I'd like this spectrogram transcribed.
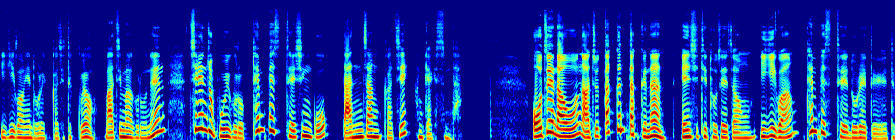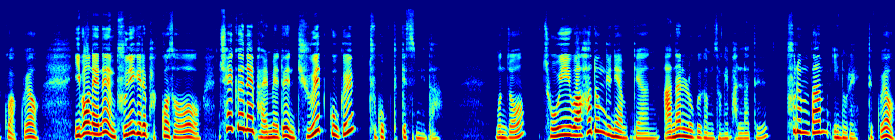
이기광의 노래까지 듣고요. 마지막으로는 7인조 보이그룹 템페스트의 신곡 난장까지 함께 하겠습니다. 어제 나온 아주 따끈따끈한 NCT 도재정, 이기광, 템페스트의 노래들 듣고 왔고요. 이번에는 분위기를 바꿔서 최근에 발매된 듀엣곡을 두 곡 듣겠습니다. 먼저 조이와 하동균이 함께한 아날로그 감성의 발라드 푸른밤 이 노래 듣고요.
